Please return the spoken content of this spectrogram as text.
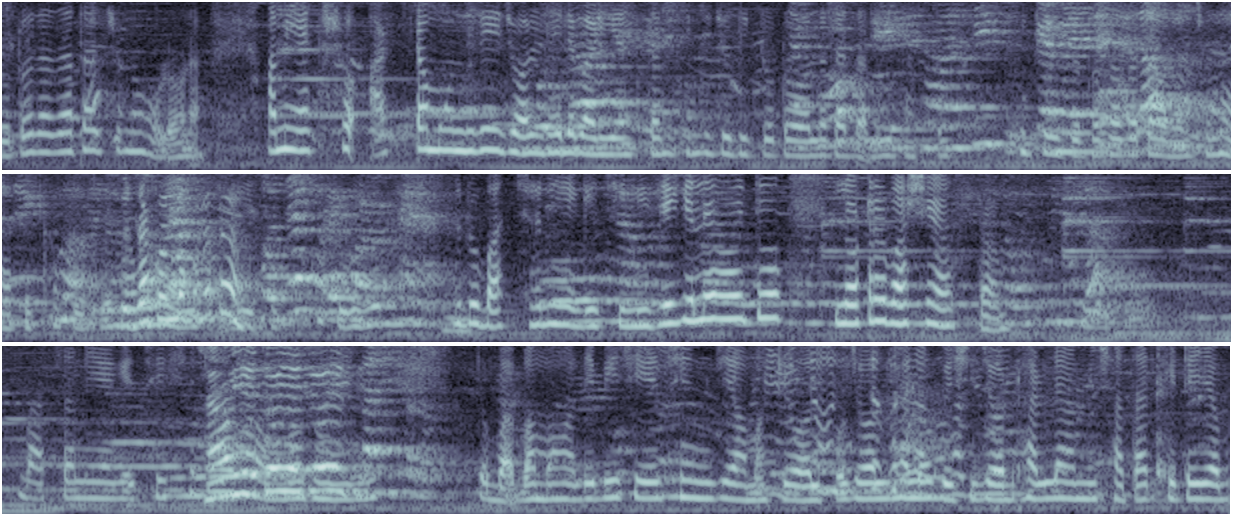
টোটো দাদাটার জন্য হলো না। আমি একশো আটটা মন্দিরেই জল ঢেলে বাড়ি আসতাম কিন্তু যদি টোটোওয়ালাটা দাঁড়িয়ে থাকতো কিন্তু ওই টোটো দাদাটা আমার জন্য অপেক্ষা করব? দুটো বাচ্চা নিয়ে গেছি। নিজে গেলে হয়তো নটার বাসে আসতাম। বাচ্চা নিয়ে গেছি। হ্যাঁ। তো বাবা মহাদেবী চেয়েছেন যে আমাকে অল্প জল ঢালো বেশি জল ঢাললে আমি সাঁতার কেটে যাব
